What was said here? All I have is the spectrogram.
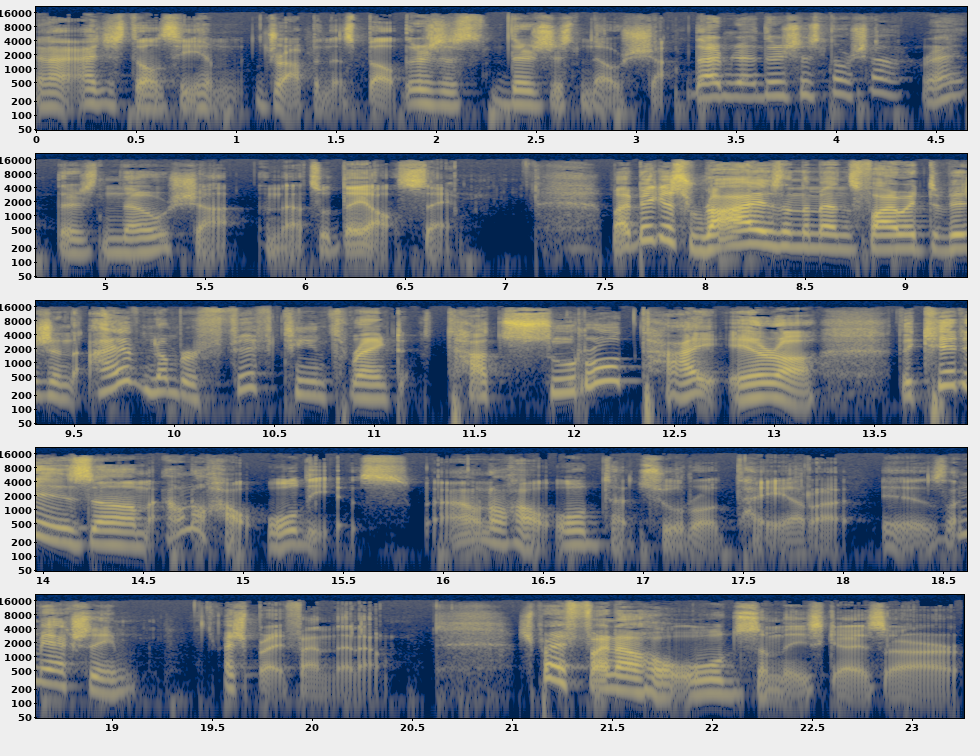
and I, I, just don't see him dropping this belt. There's just there's just no shot. There's just no shot, right? There's no shot, and that's what they all say. My biggest rise in the men's flyweight division, I have number 15th ranked Tatsuro Taira. The kid is, um, I don't know how old he is. I don't know how old Tatsuro Taira is. Let me actually, I should probably find that out. I should probably find out how old some of these guys are.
